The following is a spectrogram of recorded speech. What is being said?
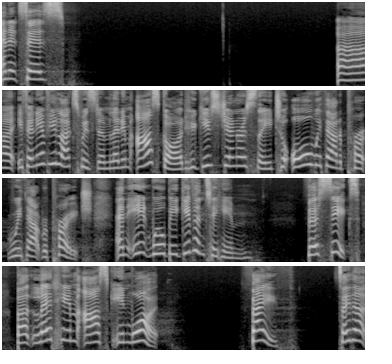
And it says, uh, if any of you lacks wisdom, let him ask God, who gives generously to all without, without reproach, and it will be given to him. Verse 6 But let him ask in what? Faith. Say that,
